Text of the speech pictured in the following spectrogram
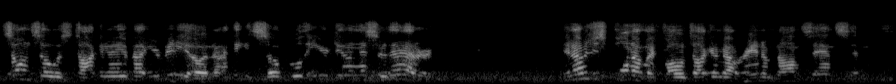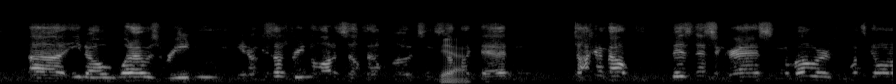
so and so was talking to me about your video, and I think it's so cool that you're doing this or that." Or and I was just pulling out my phone, talking about random nonsense and uh, you know what I was reading, you know, because I was reading a lot of self-help books and stuff Yeah. like that, and talking about business and grass and the mowers and what's going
